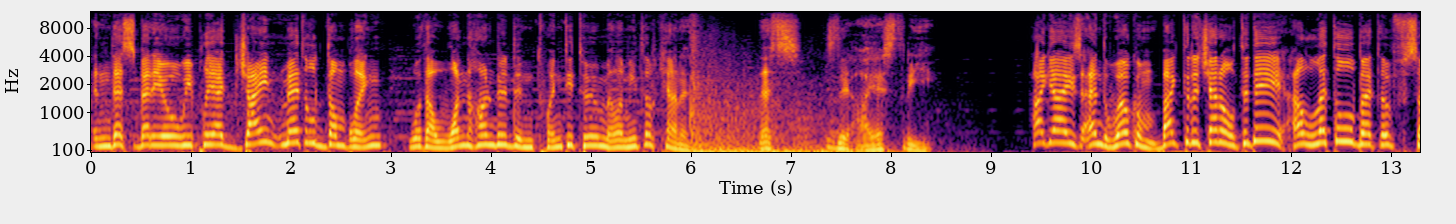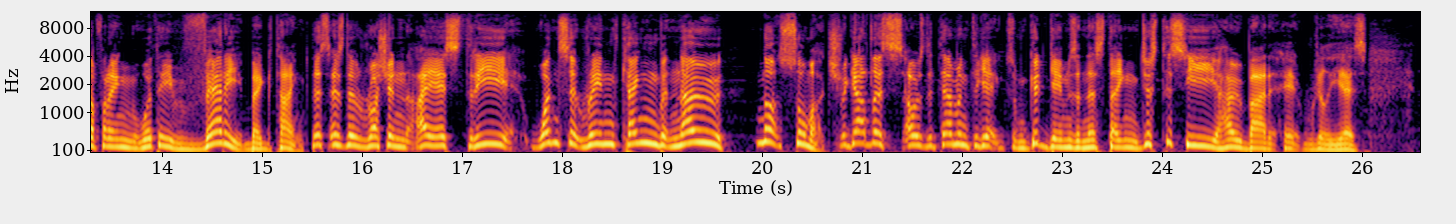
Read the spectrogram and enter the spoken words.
In this video, we play a giant metal dumpling with a 122mm cannon. This is the IS-3. Hi guys and welcome back to the channel. Today, a little bit of suffering with a very big tank. This is the Russian IS-3. Once it reigned king, but now not so much. Regardless, I was determined to get some good games in this thing just to see how bad it really is.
